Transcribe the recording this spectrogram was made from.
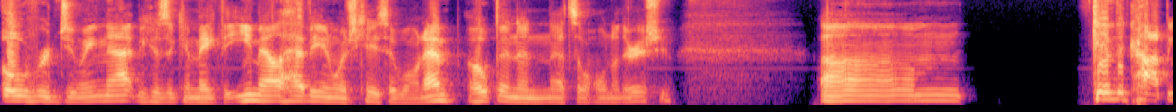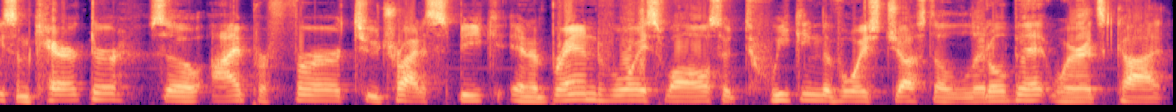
overdoing that because it can make the email heavy, in which case it won't em- open, and that's a whole other issue. Um, give the copy some character. So I prefer to try to speak in a brand voice while also tweaking the voice just a little bit where it's got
